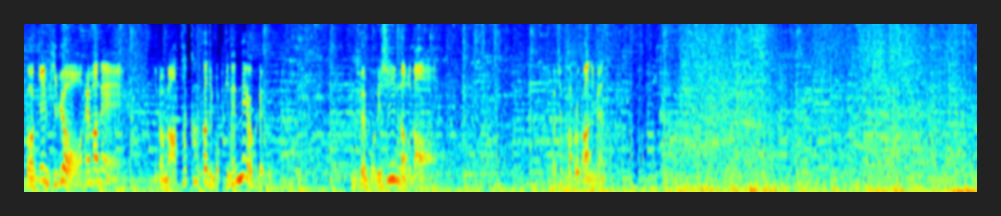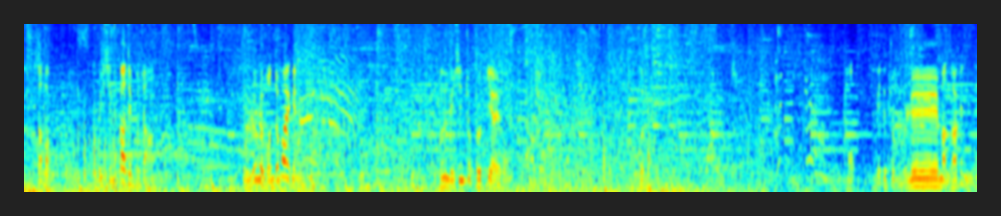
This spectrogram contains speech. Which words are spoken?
좋아 게임 비벼. 할만해 이러면 아타칸까지 먹긴 했네요 그래도. 근처에 뭐 리신 있나 보다. 살짝 가볼까 아니면? 잡았고 리신까지 보자. 룰루를 먼저 봐야겠네. 저는 리신 쪽 볼게요 이거. 어? 미드 쪽 물릴만도 하겠는데?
